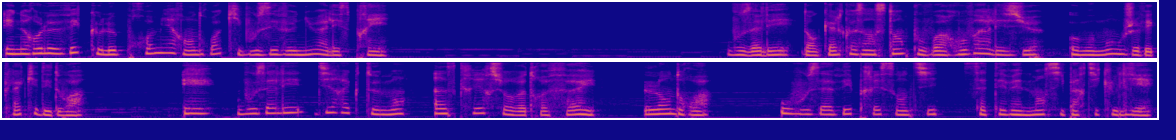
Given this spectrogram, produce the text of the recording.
et ne relevez que le premier endroit qui vous est venu à l'esprit. Vous allez dans quelques instants pouvoir rouvrir les yeux au moment où je vais claquer des doigts et vous allez directement inscrire sur votre feuille l'endroit où vous avez pressenti cet événement si particulier.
